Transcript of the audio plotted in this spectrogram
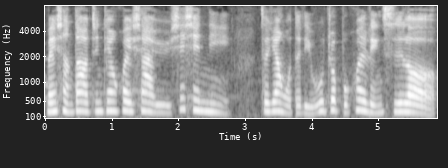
没想到今天会下雨，谢谢你，这样我的礼物就不会淋湿了。”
